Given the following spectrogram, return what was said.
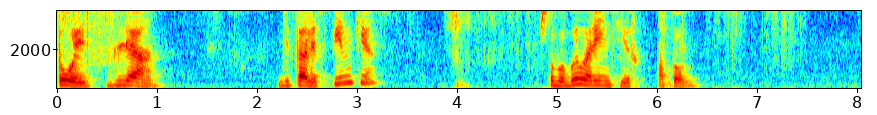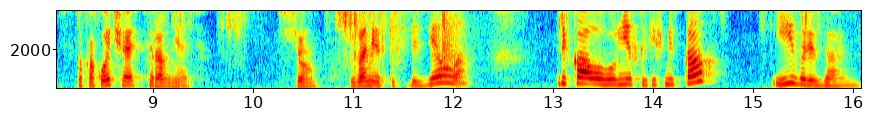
То есть для детали спинки, чтобы был ориентир потом, по какой части равнять. Все, заметки себе сделала. Прикалываю в нескольких местах и вырезаю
